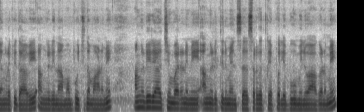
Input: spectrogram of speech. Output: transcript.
ഞങ്ങളുടെ പിതാവേ അങ്ങയുടെ നാമം പൂജിതമാണമേ. അങ്ങയുടെ രാജ്യം വരണമേ അങ്ങയുടെ തിരുമനസ് സ്വർഗത്തിലെ പോലെ ഭൂമിയിലും ആകണമേ.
